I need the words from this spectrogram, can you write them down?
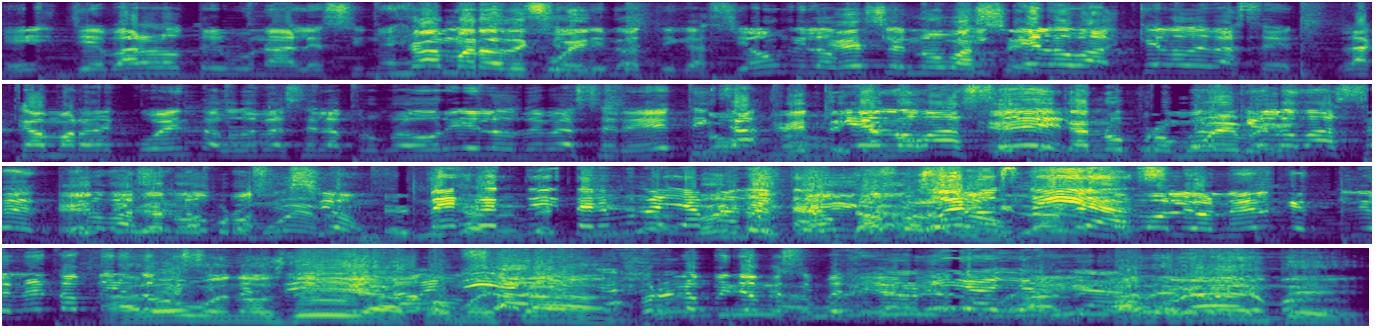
eh, llevar a los tribunales si no es Cámara de cuentas. investigación. Y lo, Ese no va a ¿y ser. ¿quién lo, va- quién lo debe hacer? La Cámara de Cuentas, lo debe hacer la Procuraduría y lo debe hacer Ética. No, Ética ¿Quién no- lo va a hacer? Ética no Pues, promueve. ¿Quién lo va a hacer? ¿Quién lo va a hacer? no la oposición. Me no tenemos una No llamadita. Buenos vigilar. días. Como Leonel, que Leonel está pidiendo Aló, buenos investigue. días, ¿cómo ya. están? Pero él no pidió que se investigara. Adelante.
